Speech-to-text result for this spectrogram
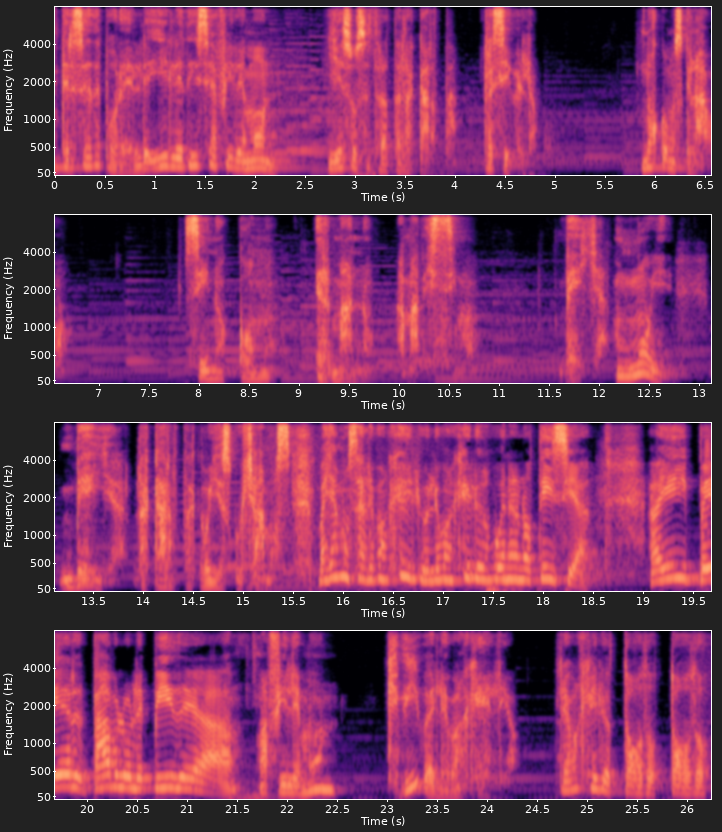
Intercede por él y le dice a Filemón, y eso se trata la carta, recíbelo no como esclavo, sino como hermano amadísimo. Bella, muy bella la carta que hoy escuchamos. Vayamos al Evangelio, el Evangelio es buena noticia. Ahí Pablo le pide a, a Filemón que viva el Evangelio. El Evangelio todo, todo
